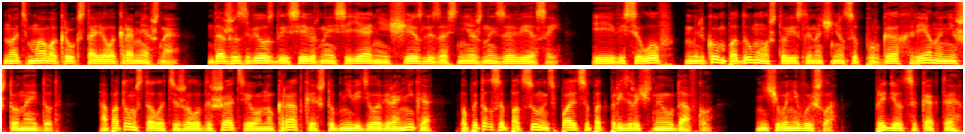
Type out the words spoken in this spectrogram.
Но тьма вокруг стояла кромешная. Даже звезды и северное сияние исчезли за снежной завесой. И Веселов мельком подумал, что если начнется пурга, хрен они что найдут. А потом стало тяжело дышать, и он украдкой, чтобы не видела Вероника, попытался подсунуть пальцы под призрачную удавку. Ничего не вышло. Придется как-то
